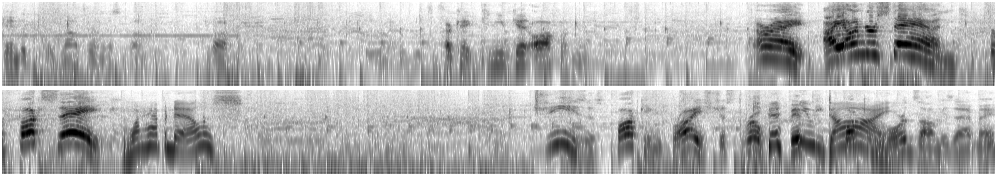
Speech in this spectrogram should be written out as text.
Game did- is not throwing us a bone. Get off me. Okay, can you get off of me? Alright, I understand! For fuck's sake! What happened to Ellis? Jesus fucking Christ, just throw 50 die. fucking horde zombies at me.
